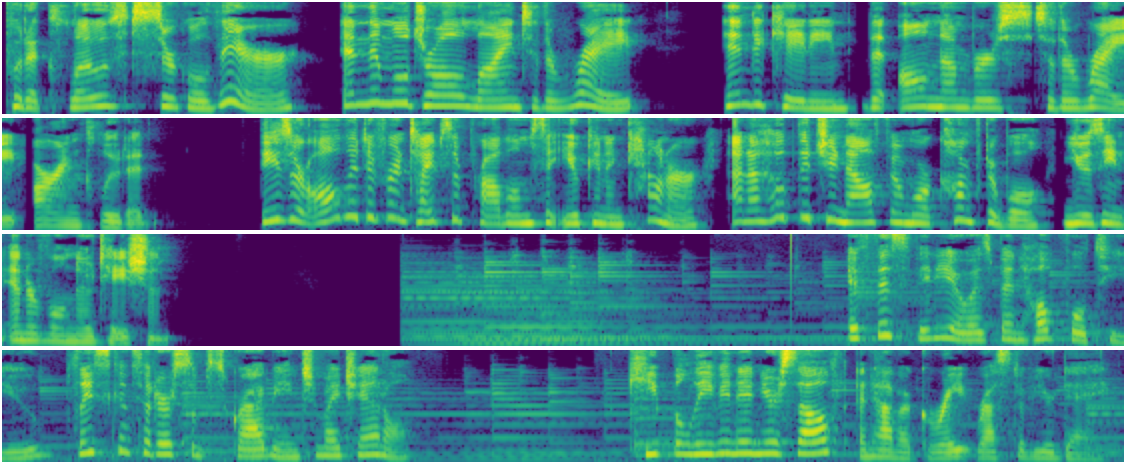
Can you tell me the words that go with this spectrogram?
put a closed circle there, and then we'll draw a line to the right, indicating that all numbers to the right are included. These are all the different types of problems that you can encounter, and I hope that you now feel more comfortable using interval notation. If this video has been helpful to you, please consider subscribing to my channel. Keep believing in yourself and have a great rest of your day.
